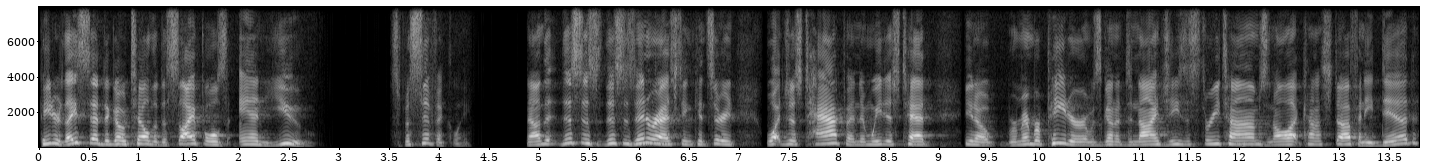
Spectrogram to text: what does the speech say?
Peter, they said to go tell the disciples and you specifically. Now, this is, this is interesting considering what just happened, and we just had, you know, remember Peter was going to deny Jesus three times and all that kind of stuff, and he did.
